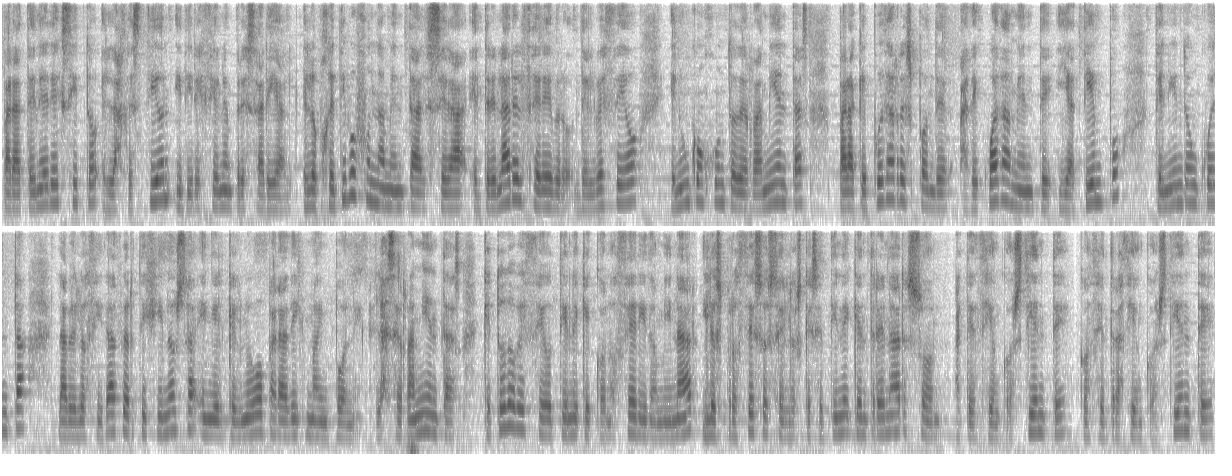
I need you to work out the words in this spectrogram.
para tener éxito en la gestión y dirección empresarial. El objetivo fundamental será entrenar el cerebro del BCO en un conjunto de herramientas para que pueda responder adecuadamente y a tiempo teniendo en cuenta la velocidad vertiginosa en el que el nuevo paradigma impone. Las herramientas que todo BCO tiene que conocer y dominar y los procesos en los que se tiene que entrenar son atención consciente, concentración consciente,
